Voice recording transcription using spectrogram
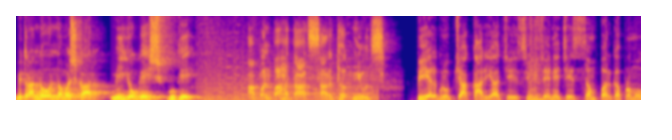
मित्रांनो नमस्कार. मी योगेश घुगे. आपण पाहतात सार्थक न्यूज पी एल ग्रुपच्या कार्याचे शिवसेनेचे संपर्क प्रमुख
